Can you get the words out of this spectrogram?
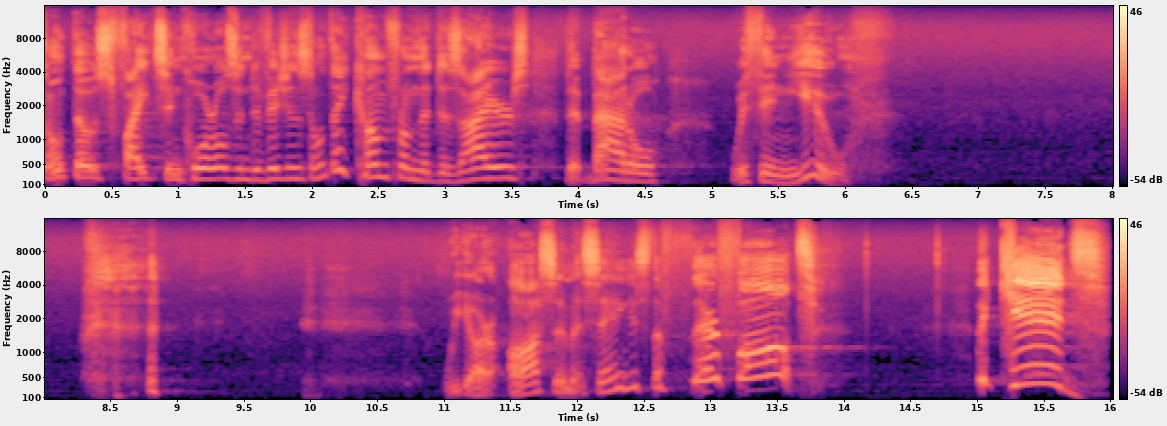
don't those fights and quarrels and divisions, don't they come from the desires that battle within you? we are awesome at saying it's the, their fault. The kids.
